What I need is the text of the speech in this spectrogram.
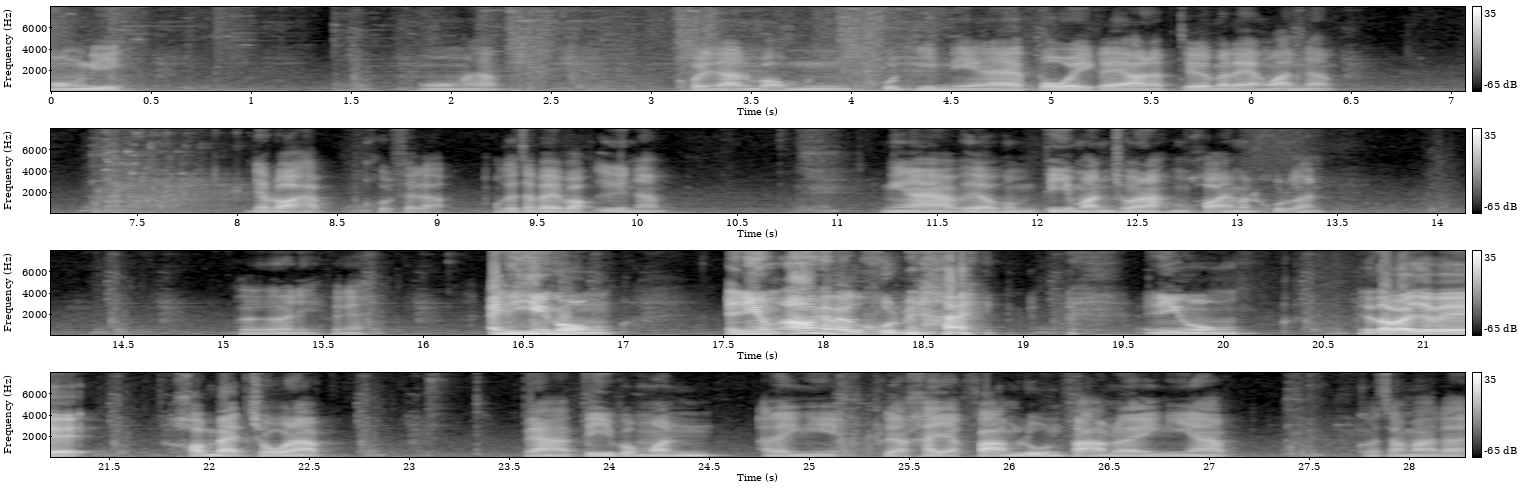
งงดิ งงครับ คนงานบอกมึงขุดหินนี่ไงโปรอีกแล้วนะครับ เจอแมลงวันนะครับเรียบร้อยครับ ขุดเสร็จแล้ว มันก็จะไปบล็อกอื่นนะครับ ง่ายครับ เดี๋ยวผมตีมอนโชว์นะ ผมขอให้มันขุดก่อน เออ นี่เป็นไง ไอ้นี่งง ไอ้นี่งง เอ้าทำไมกูขุดไม่ได้ อ้นี่งง เดี๋ยวต่อไปจะไปคอมแบทโชว์นะครับ ไปหาตีพวกมอนอะไรอย่างงี้เผื่อใครอยากฟาร์มรูนฟาร์มอะไรอย่างงี้ครับ ก็สามารถได้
